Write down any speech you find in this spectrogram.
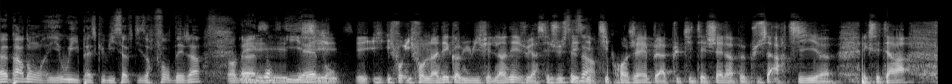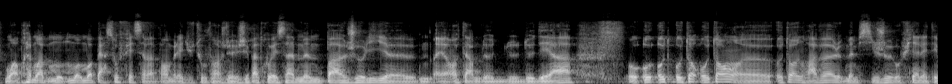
Euh, pardon, oui, parce qu'Ubisoft ils en font déjà. Non, Euh, mais bon. c'est- ils font ils font de l'indé comme Ubi fait de l'indé. Je veux dire, c'est juste des, petits projets à plus petite échelle, un peu plus arty, euh, etc. Bon après moi, moi, moi, perso fait ça m'a pas emballé du tout. Enfin, j'ai pas trouvé ça même pas joli euh, en termes de, de, de DA. Au- au- Autant autant euh, autant Unravel, même si le jeu au final était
